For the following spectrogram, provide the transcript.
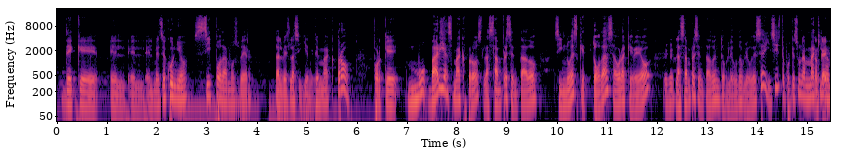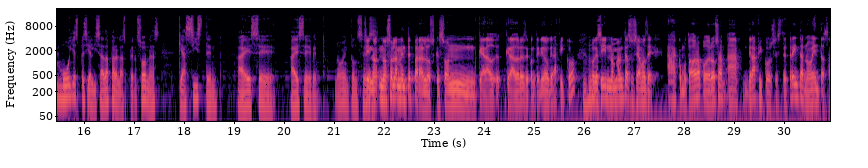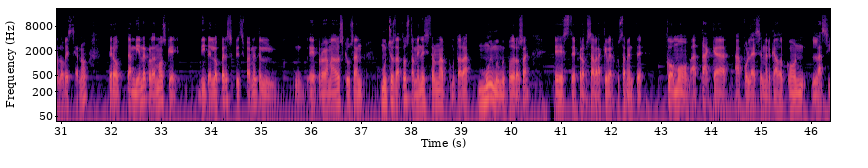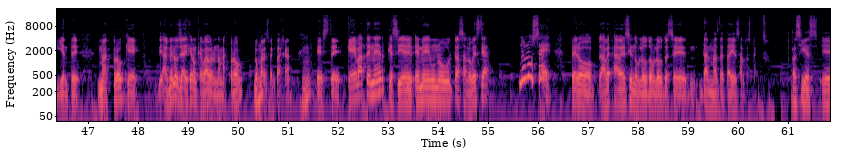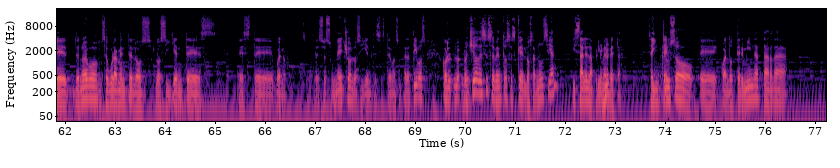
de que el, mes de junio sí podamos ver tal vez la siguiente Mac Pro, porque varias Mac Pros las han presentado si no es que todas, ahora que veo, las han presentado en WWDC, insisto, porque es una máquina muy especializada para las personas que asisten a ese, a ese evento, ¿no? Entonces... Sí, no, solamente para los que son creadores de contenido gráfico, porque sí, normalmente asociamos de, ah, computadora poderosa, ah, gráficos, este, 30, 90 a lo bestia, ¿no? Pero también recordemos que developers, principalmente eh, programadores que usan muchos datos, también necesitan una computadora muy, muy, muy poderosa, este, pero pues habrá que ver justamente cómo ataca Apple a ese mercado con la siguiente Mac Pro que al menos ya dijeron que va a haber una Mac Pro, lo cual es ventaja. Este, ¿qué va a tener? Que si M1 Ultra a lo bestia, no lo sé, pero a ver, si en WWDC dan más detalles al respecto. Así es. Eh, de nuevo, seguramente los, los siguientes, este, bueno, eso es un hecho, los siguientes sistemas operativos. lo, chido de esos eventos es que los anuncian y sale la primer beta. O sea, incluso eh, cuando termina tarda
